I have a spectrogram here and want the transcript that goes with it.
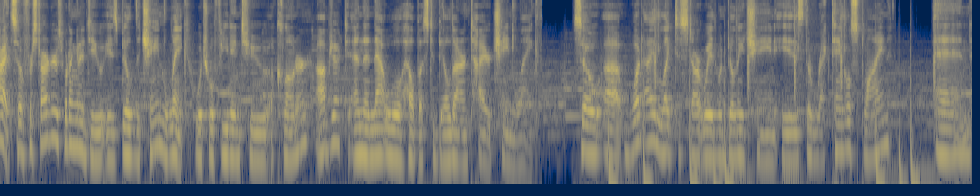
All right, so for starters, what I'm gonna do is build the chain link, which will feed into a cloner object, and then that will help us to build our entire chain length. So uh, what I like to start with when building a chain is the rectangle spline, and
